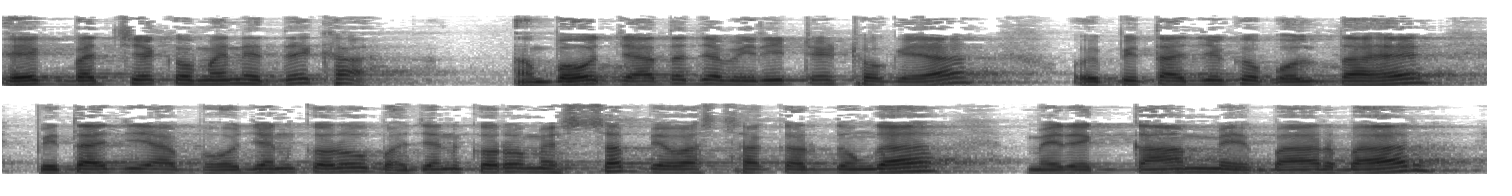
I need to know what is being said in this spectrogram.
एक बच्चे को मैंने देखा बहुत ज़्यादा जब इरिटेट हो गया, वो पिताजी को बोलता है, पिताजी, आप भोजन करो, भजन करो, मैं सब व्यवस्था कर दूँगा, मेरे काम में बार बार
